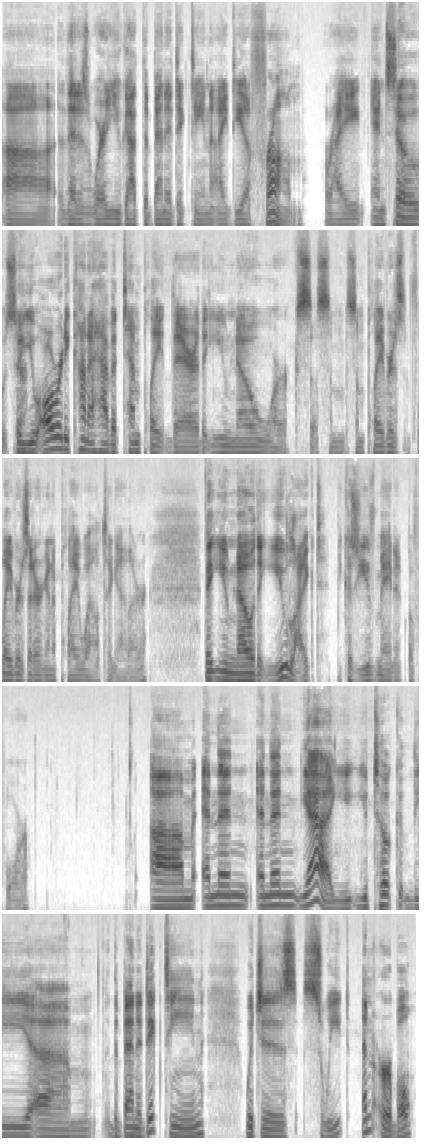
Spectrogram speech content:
uh, that is where you got the Benedictine idea from, right? And so Yeah, so yeah. you already kind of have a template there that you know works. So some some flavors flavors that are going to play well together, that you know that you liked because you've made it before. Um, and then and then yeah, you, you took the um, the Benedictine, which is sweet and herbal,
